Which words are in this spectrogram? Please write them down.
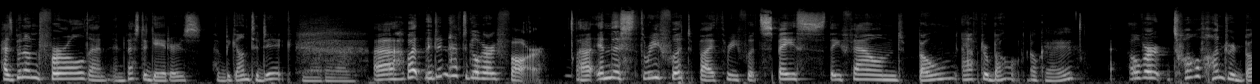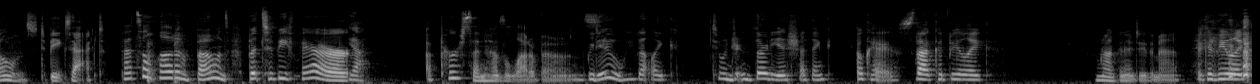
has been unfurled, and investigators have begun to dig. Yeah, they are. Uh, but they didn't have to go very far. Uh, in this three foot by three foot space, they found bone after bone. Okay. Over 1,200 bones, to be exact. That's a lot of bones. But to be fair, Yeah, a person has a lot of bones. we do. We've got like 230 ish, I think. Okay, so that could be like I'm not gonna do the math. It could be like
